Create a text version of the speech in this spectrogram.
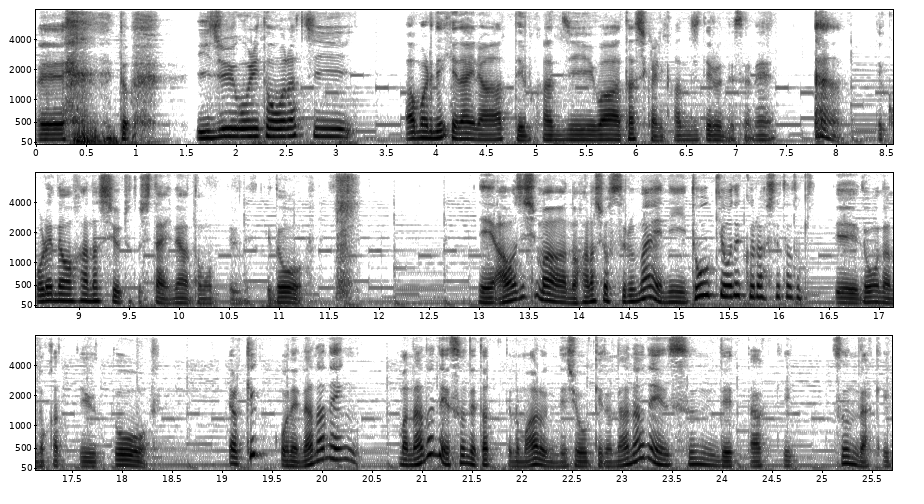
えー、っと、移住後に友達あんまりできてないなーっていう感じは確かに感じてるんですよね。で、これの話をちょっとしたいなと思ってるんですけど、で、淡路島の話をする前に、東京で暮らしてた時ってどうなのかっていうと、いや結構ね、7年、まあ7年住んでたってのもあるんでしょうけど、7年住んでたけ、住んだ結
